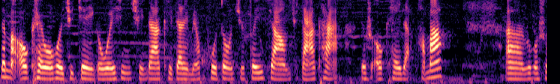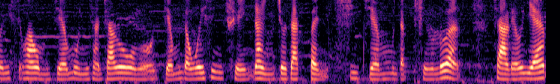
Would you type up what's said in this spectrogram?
那么 OK，我会去建一个微信群，大家可以在里面互动、去分享、去打卡，都是 OK 的，好吗？啊，如果说你喜欢我们节目，你想加入我们节目的微信群，那你就在本期节目的评论下留言。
